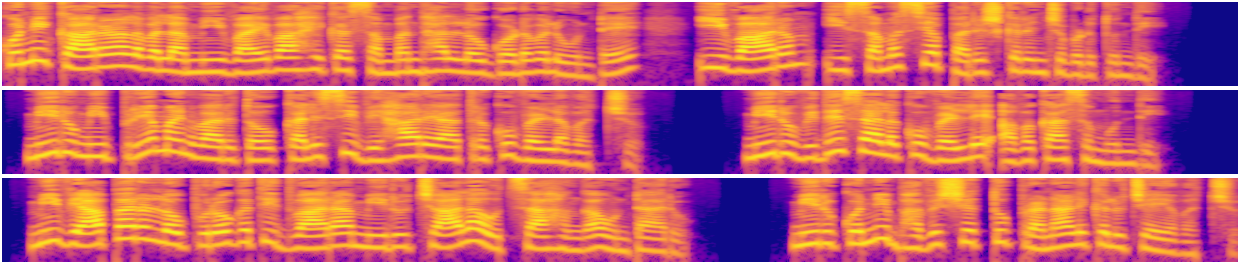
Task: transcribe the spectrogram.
కొన్ని కారణాల వల్ల మీ వైవాహిక సంబంధాలలో గొడవలు ఉంటే ఈ వారం ఈ సమస్య పరిష్కరించబడుతుంది. మీరు మీ ప్రియమైన వారితో కలిసి విహారయాత్రకు వెళ్ళవచ్చు మీరు విదేశాలకు వెళ్ళే అవకాశముంది. మీ వ్యాపారంలో పురోగతి ద్వారా మీరు చాలా ఉత్సాహంగా ఉంటారు. మీరు కొన్ని భవిష్యత్తు ప్రణాళికలు చేయవచ్చు.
